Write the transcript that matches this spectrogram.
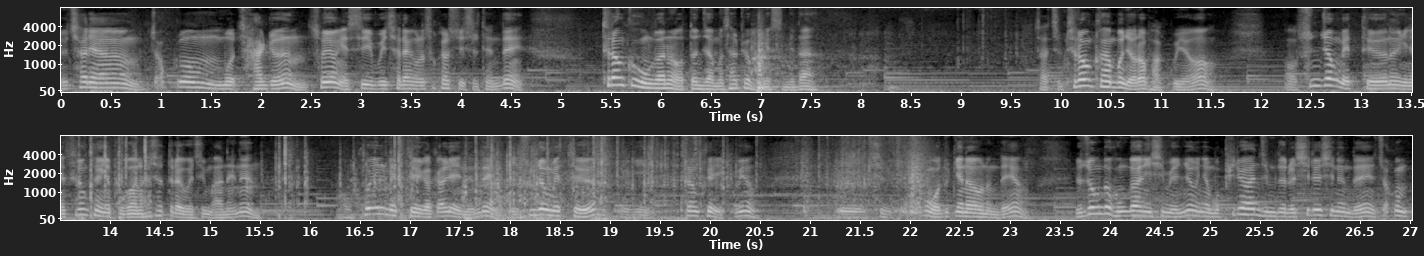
이 차량 조금 뭐 작은 소형 SUV 차량으로 속할 수 있을 텐데 트렁크 공간은 어떤지 한번 살펴보겠습니다. 자, 지금 트렁크 한번 열어봤고요. 어, 순정 매트는 그냥 트렁크에 그냥 보관을 하셨더라고요. 지금 안에는 어, 코일 매트가 깔려 있는데 이 순정 매트 여기 트렁크에 있고요. 그 지금 조금 어둡게 나오는데요. 이 정도 공간이시면요, 그냥 뭐 필요한 짐들을 실으시는데 조금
